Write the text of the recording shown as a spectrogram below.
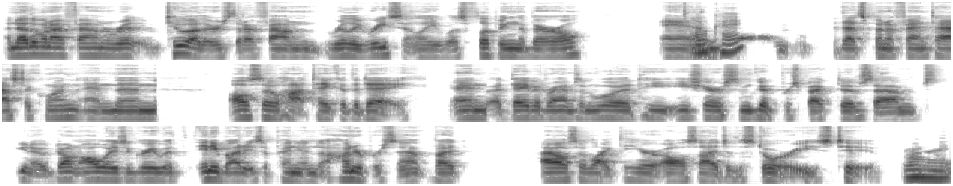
Another one I found, re- two others that I found really recently was Flipping the Barrel. And okay. Um, that's been a fantastic one. And then also Hot Take of the Day. And uh, David Ramsden Wood, he, he shares some good perspectives. Um, you know, don't always agree with anybody's opinion 100%, but I also like to hear all sides of the stories too. Right.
